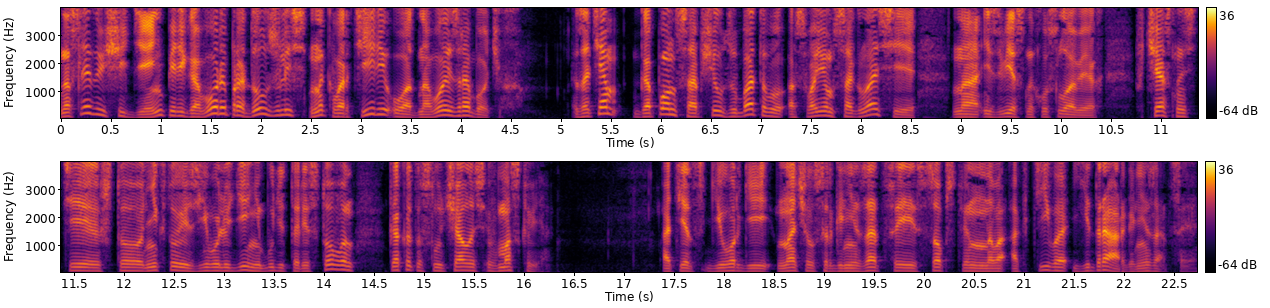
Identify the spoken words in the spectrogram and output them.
На следующий день переговоры продолжились на квартире у одного из рабочих. Затем Гапон сообщил Зубатову о своем согласии на известных условиях, в частности, что никто из его людей не будет арестован, как это случалось в Москве. Отец Георгий начал с организации собственного актива ядра организации.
